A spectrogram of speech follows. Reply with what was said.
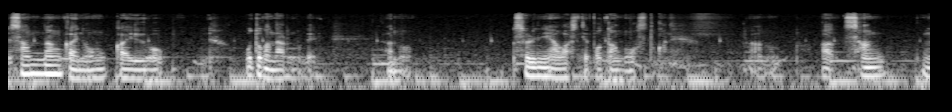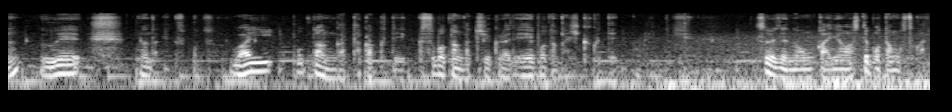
3段階の音階を、音が鳴るので、あの、それに合わせてボタンを押すとかね。あの、あ、3、ん？上、なんだっけ、Y ボタンが高くて、X ボタンが中くらいで A ボタンが低くて、それぞれの音階に合わせてボタンを押すとかね。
